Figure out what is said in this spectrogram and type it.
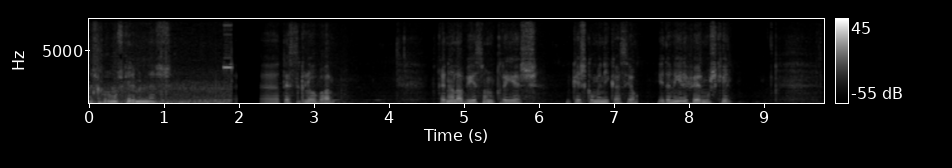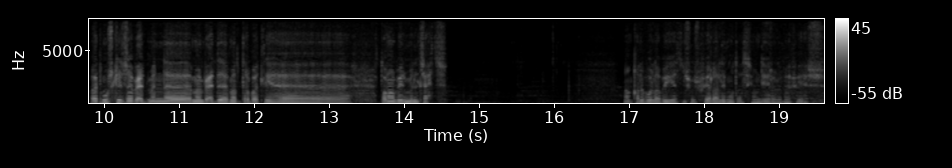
نشوفو المشكل مناش. آه، test global. لقينا l'ABS ما مقرياش مكاينش communication. اذا هي اللي فيها المشكل. هذا المشكل جا بعد من آه، من بعد ما ضربات ليه آه، طوموبيل من التحت. نقلبوا l'ABS نشوف فيها l'alimentation ديالها ولا ما فيهاش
